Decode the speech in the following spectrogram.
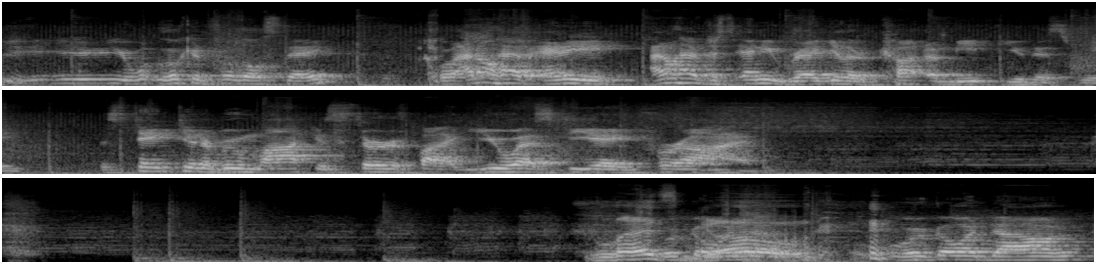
You're looking for a little steak? Well, I don't have any. I don't have just any regular cut of meat for you this week. The steak dinner boom lock is certified USDA prime. Let's we're go. Down, we're going down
